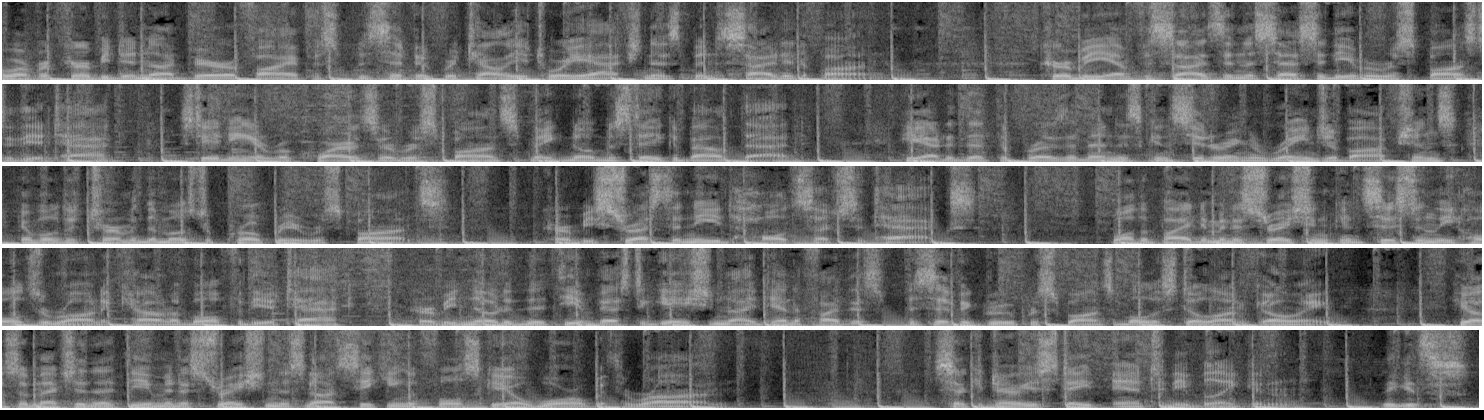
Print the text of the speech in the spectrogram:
However, Kirby did not verify if a specific retaliatory action has been decided upon. Kirby emphasized the necessity of a response to the attack, stating it requires a response, make no mistake about that. He added that the president is considering a range of options and will determine the most appropriate response. Kirby stressed the need to halt such attacks. While the Biden administration consistently holds Iran accountable for the attack, Kirby noted that the investigation to identify the specific group responsible is still ongoing. He also mentioned that the administration is not seeking a full scale war with Iran. Secretary of State Antony Blinken. I think it's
